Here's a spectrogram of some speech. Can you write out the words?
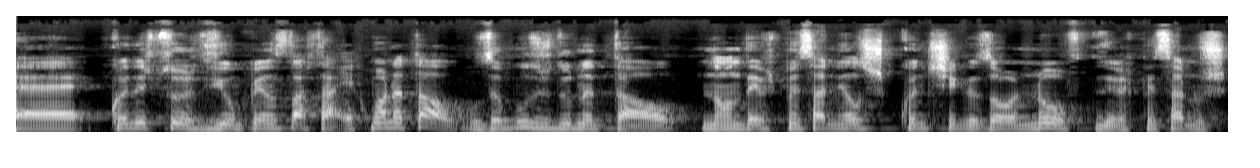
Uh, quando as pessoas deviam pensar, lá está, é como o Natal. Os abusos do Natal, não deves pensar neles quando chegas ao ano novo. Tu deves pensar nos.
